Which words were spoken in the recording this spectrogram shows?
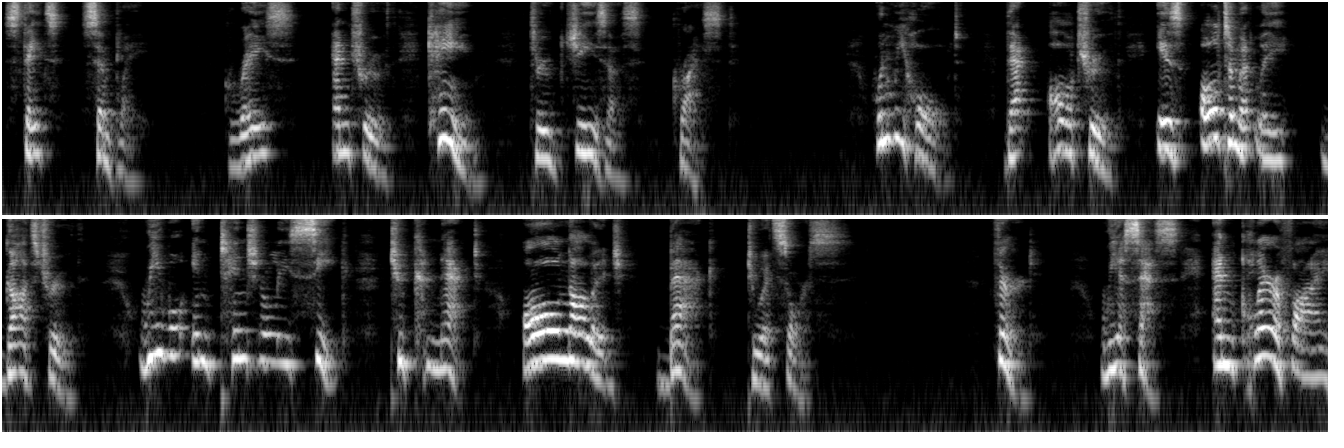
states simply, Grace and truth came through Jesus Christ. When we hold that all truth is ultimately God's truth, we will intentionally seek to connect all knowledge back to its source. Third, we assess and clarify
